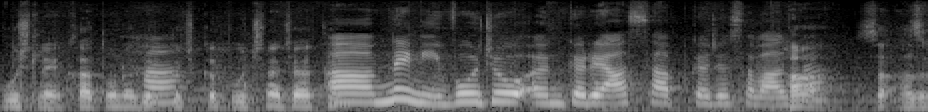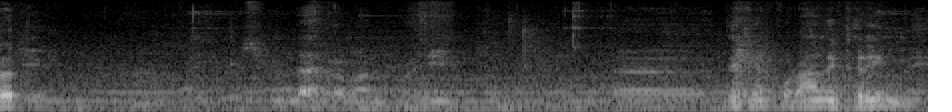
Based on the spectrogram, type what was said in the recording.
पूछ लें। खातून अगर हाँ। कुछ का पूछना चाहती हैं। नहीं नहीं वो जो उनका रियाज साहब का जो सवाल हाँ स- हज़रत। देखें कुरान करीम ने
